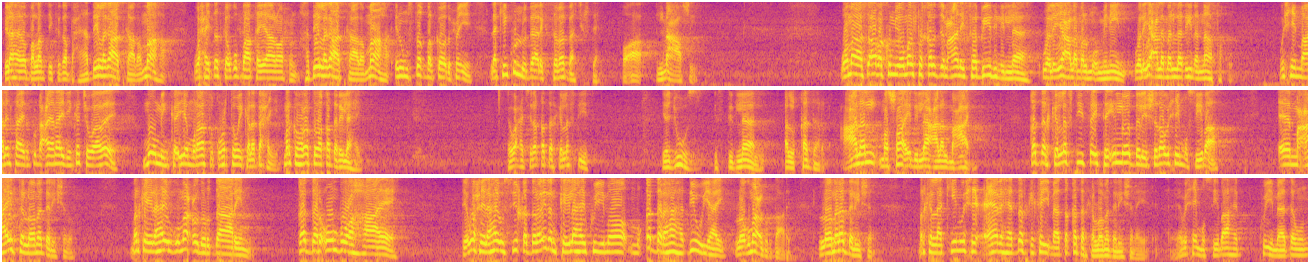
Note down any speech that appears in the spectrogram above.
Ilaahay oo ballantii kaga baxay. Haddii laga adkaado ma aha. Waxay dadka ugu baaqayaanoo xun. Haddii laga adkaado ma aha. Inuu mustaqbalkooda xun yahay. Laakiin kullu dalik sabab baa jirta oo ah ilmacaasi wma asaabakum yowma altaqa ljamcaani fabiidni illaah waliyaclama almu'miniin waliyaclama aladiina naafaquu wixii maalintaa idinku dhacay anaa idinka jawaabe mu'minka iyo munaafiqu horta way kala baxayeen marka hore horta waa qadar ilaahay ee waxaa jira qadarka laftiisa yajuus istidlaal alqadar cala almasaa'ib la cala almacaayib qadarka laftiisay tahy in loo daliishado wixii musiibo ah ee macaayibta looma daliishado marka ilaahay uguma cudurdaarin qadar uunbuu ahaaye. Dee wax ilaahay uu sii qadaro idamka ilaahay ku yimi muqadar aha haddii uu yahay looguma cudurdaarin loomana daliishan. Marka laakiin wixii ceeb ahee dadka ka yimaada qadarka looma daliishanayo wixii musiibo ah ku yimaada uun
